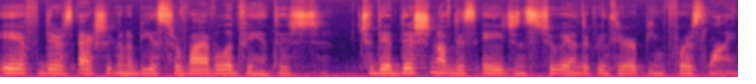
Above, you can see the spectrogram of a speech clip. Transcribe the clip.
if there's actually going to be a survival advantage to the addition of these agents to endocrine therapy in first line.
